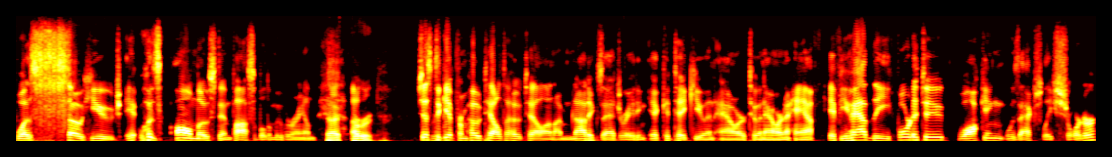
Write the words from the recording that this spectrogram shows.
was so huge, it was almost impossible to move around. I've heard. Uh, just to get from hotel to hotel, and I'm not exaggerating, it could take you an hour to an hour and a half. If you had the fortitude, walking was actually shorter.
